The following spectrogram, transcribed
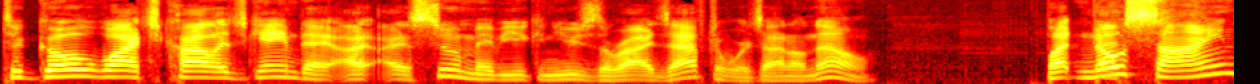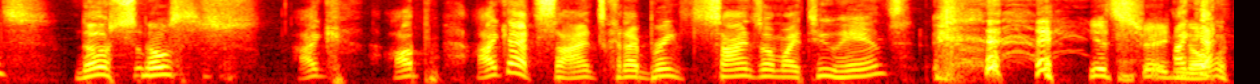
to go watch college game day. I, I assume maybe you can use the rides afterwards. I don't know, but no That's- signs. no No, I, I'll- I got signs. Can I bring signs on my two hands? it's straight. I no, got,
